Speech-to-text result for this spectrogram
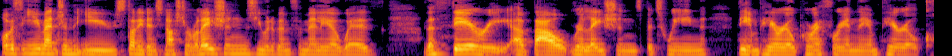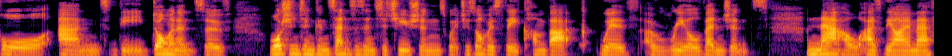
obviously you mentioned that you studied international relations. You would have been familiar with the theory about relations between the imperial periphery and the imperial core and the dominance of Washington consensus institutions, which has obviously come back with a real vengeance now as the IMF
